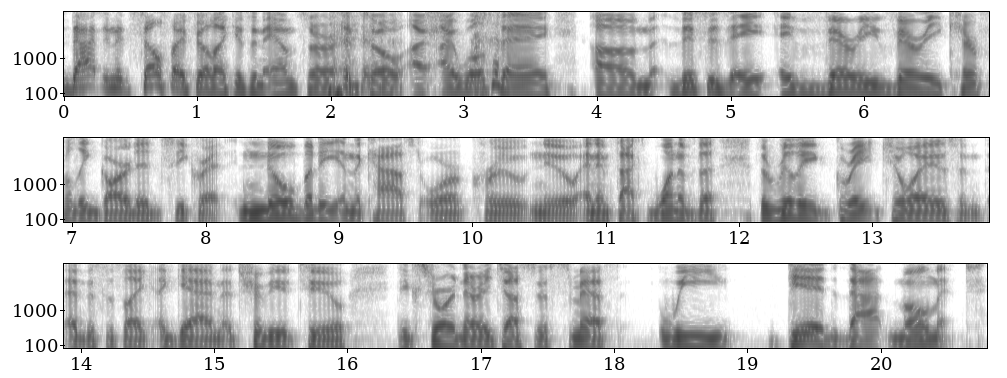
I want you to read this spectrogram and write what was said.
that in itself I feel like is an answer. And so I, I will say um, this is a a very very carefully guarded secret. Nobody in the cast or crew knew. And in fact, one of the the really great joys and and this is like again a tribute to the extraordinary Justice Smith we did that moment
